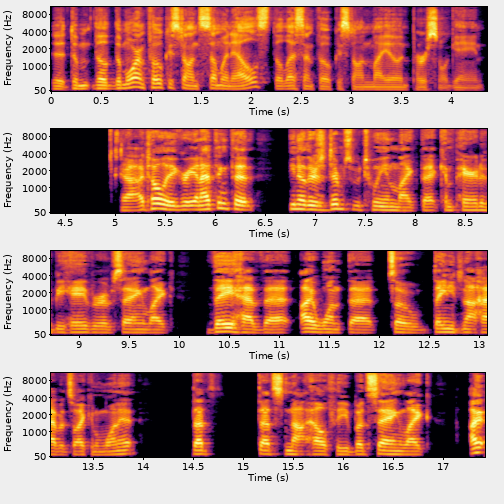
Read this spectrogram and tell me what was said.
the, the the more I'm focused on someone else, the less I'm focused on my own personal gain. Yeah, I totally agree, and I think that you know there's a difference between like that comparative behavior of saying like they have that, I want that, so they need to not have it so I can want it. That's that's not healthy. But saying like I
